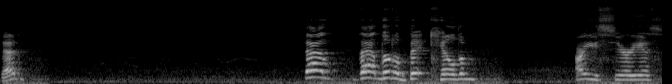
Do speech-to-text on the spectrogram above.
Dead? That little bit killed him. Are you serious?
